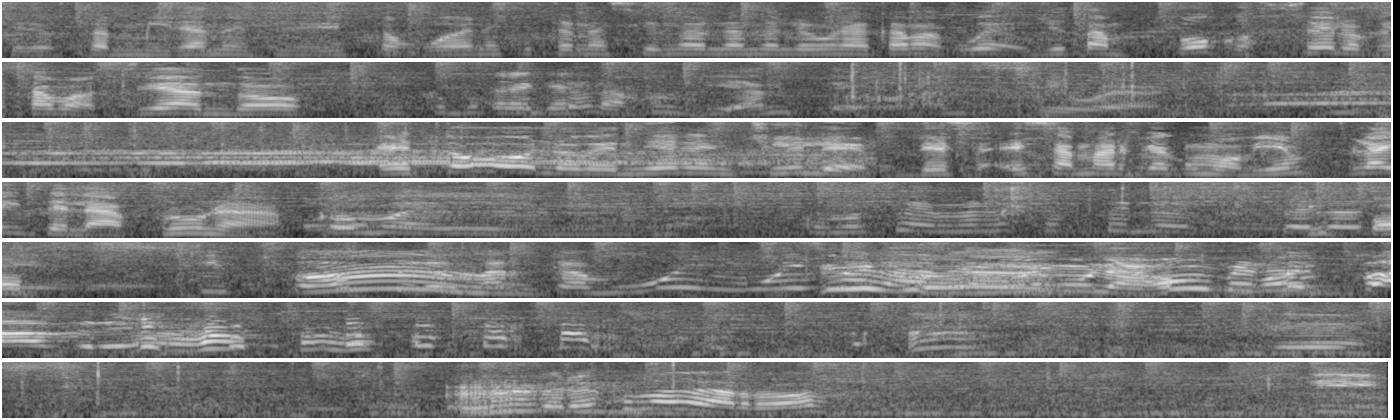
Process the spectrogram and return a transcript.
Que lo están mirando entre estos hueones que están haciendo hablándole una cama. Weón, yo tampoco sé lo que estamos haciendo. Como ¿Pero qué que estamos? estudiante, weón. Sí, weón. Esto lo vendían en Chile, de esa, marca como bien flight de la fruna. Como el... ¿Cómo se llaman esos pelos? Hip hop. Hop, pero marca muy, muy Sí, barata. muy mula, oh. Muy padre. Sí. Pero es como de arroz. Sí.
